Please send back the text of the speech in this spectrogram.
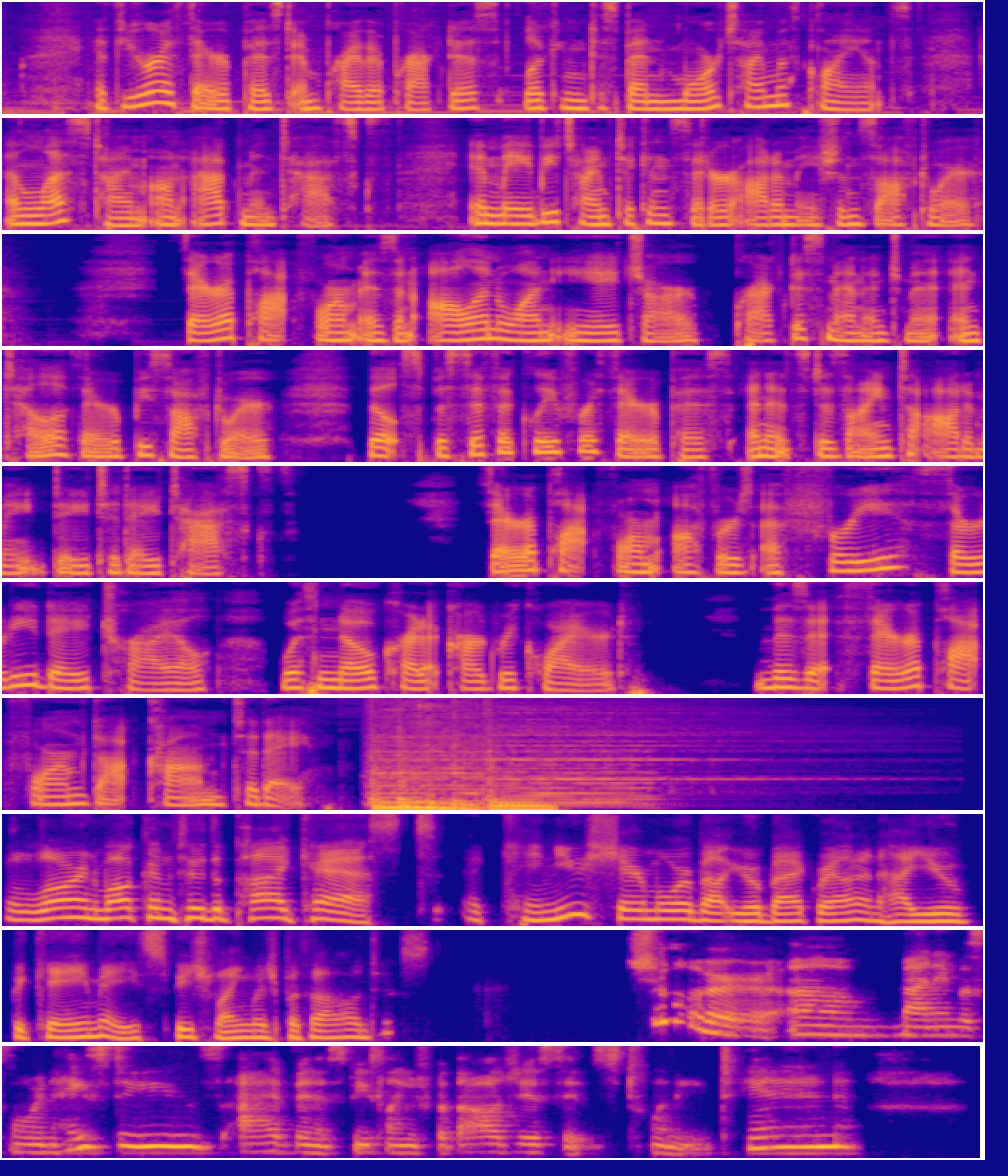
If you're a therapist in private practice looking to spend more time with clients and less time on admin tasks, it may be time to consider automation software. TheraPlatform is an all-in-one EHR, practice management, and teletherapy software built specifically for therapists and it's designed to automate day-to-day tasks. TheraPlatform offers a free 30-day trial with no credit card required. Visit theraplatform.com today. Lauren, welcome to the podcast. Can you share more about your background and how you became a speech language pathologist? Sure. Um, my name is Lauren Hastings. I have been a speech language pathologist since 2010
